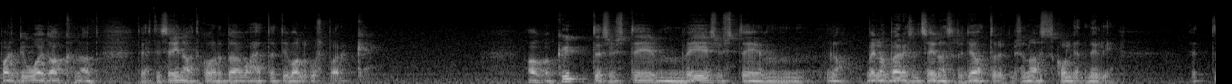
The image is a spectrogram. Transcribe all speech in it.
pandi uued aknad, tehti seinad korda, vahetati valgusparki. aga küttesüsteem, veesüsteem, noh, meil on päriselt seinas radiaatorid, mis on aastast kolmkümmend neli et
